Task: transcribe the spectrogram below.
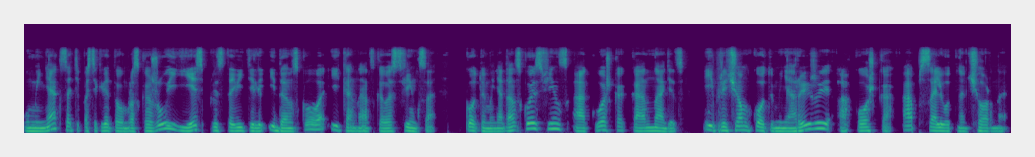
У меня, кстати, по секрету вам расскажу, есть представители и донского, и канадского сфинкса. Кот у меня донской сфинкс, а кошка канадец. И причем кот у меня рыжий, а кошка абсолютно черная,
